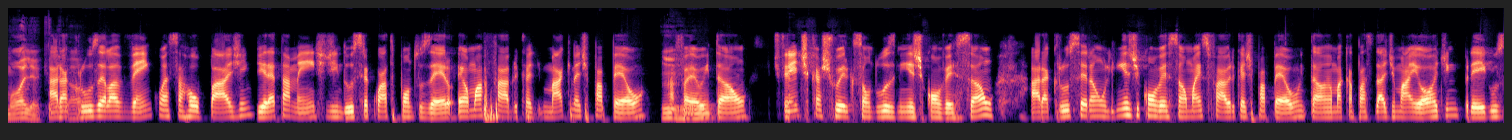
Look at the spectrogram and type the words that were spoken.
Olha, que Aracruz legal. ela vem com essa roupagem diretamente de indústria 4.0. É uma fábrica de máquina de papel, uhum. Rafael. Então, Diferente de Cachoeiro, que são duas linhas de conversão, Aracruz serão linhas de conversão mais fábrica de papel, então é uma capacidade maior de empregos,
